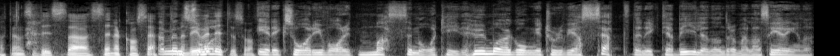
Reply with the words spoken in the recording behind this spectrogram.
Att ens visa sina koncept? Ja, men, men, det är väl lite så? Erik, så har det ju varit massor med år tidigare. Hur många gånger tror du vi har sett den riktiga bilen under de här lanseringarna?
